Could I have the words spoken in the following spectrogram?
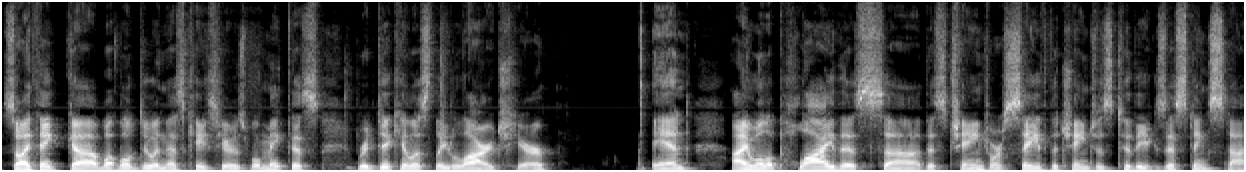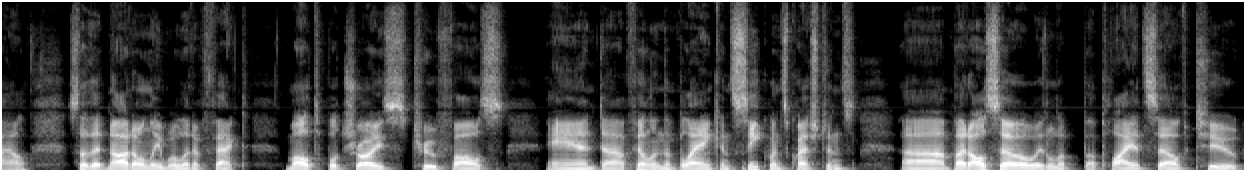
So I think uh, what we'll do in this case here is we'll make this ridiculously large here and I will apply this, uh, this change or save the changes to the existing style so that not only will it affect multiple choice, true, false, and uh, fill in the blank and sequence questions, uh, but also it'll apply itself to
